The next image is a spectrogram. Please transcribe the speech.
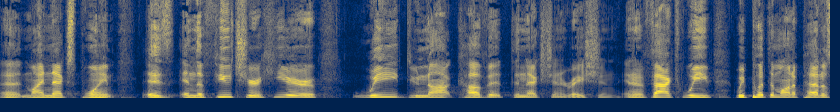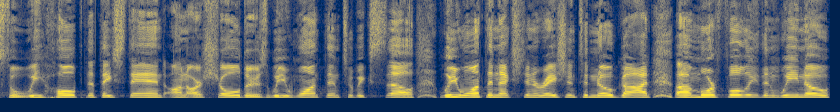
uh, my next point is in the future here, we do not covet the next generation. And in fact, we, we put them on a pedestal. We hope that they stand on our shoulders. We want them to excel. We want the next generation to know God uh, more fully than we know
